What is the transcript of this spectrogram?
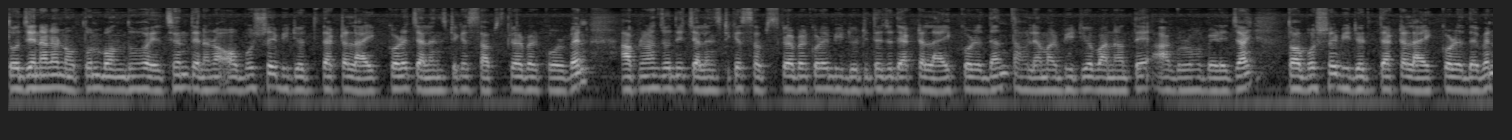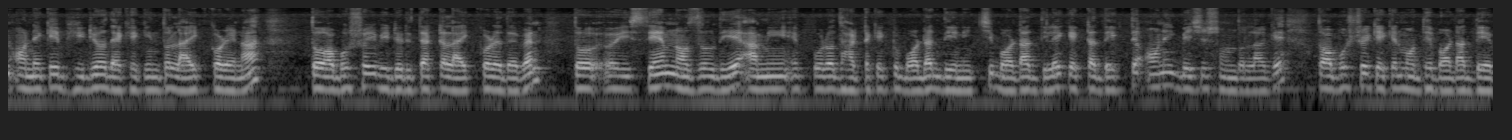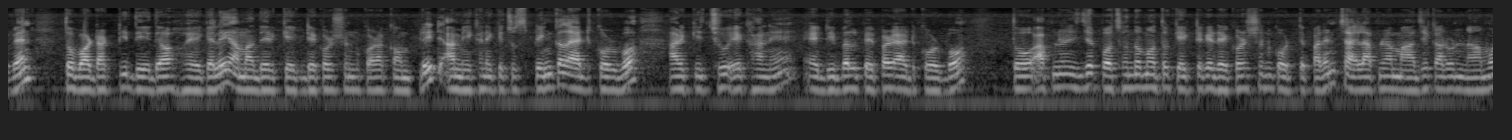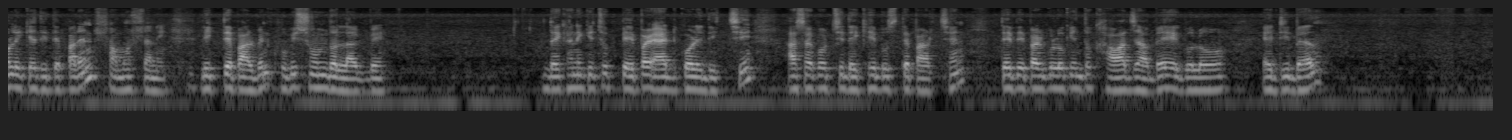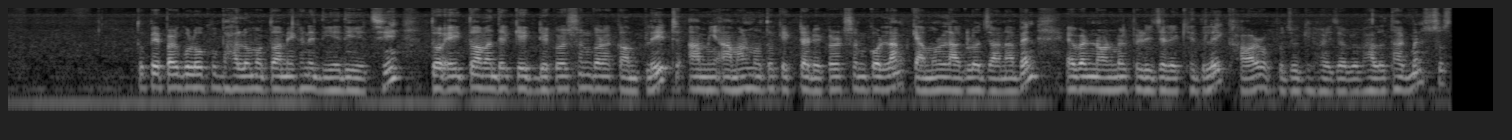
তো যেনারা নতুন বন্ধু হয়েছেন, তেনারা অবশ্যই ভিডিওটিতে একটা লাইক করে চ্যালেঞ্জটিকে সাবস্ক্রাইবার করবেন। আপনারা যদি চ্যালেঞ্জটিকে সাবস্ক্রাইবার করে ভিডিওটিতে যদি একটা লাইক করে দেন, তাহলে আমার ভিডিও বানাতে আগ্রহ বেড়ে যায়। তো অবশ্যই ভিডিওটিতে একটা লাইক করে দেবেন। অনেকেই ভিডিও দেখে কিন্তু লাইক করে না। তো অবশ্যই ভিডিওটিতে একটা লাইক করে দেবেন। তো ওই সেম নজল দিয়ে আমি পুরো ধারটাকে একটু বর্ডার দিয়ে নিচ্ছি। বর্ডার দিলে কেকটা দেখতে অনেক বেশি সুন্দর লাগে। তো অবশ্যই কেকের মধ্যে বর্ডার দেবেন। তো বর্ডারটি দিয়ে দেওয়া হয়ে গেলেই আমাদের কেক ডেকোরেশন করা কমপ্লিট আমি এখানে কিছু স্প্রিঙ্কল অ্যাড করব আর কিছু এখানে এডিবল পেপার অ্যাড করব। তো আপনার নিজের পছন্দ মতো কেকটাকে ডেকোরেশন করতে পারেন। চাইলে আপনারা মাঝে কারোর নামও লিখে দিতে পারেন। সমস্যা নেই। লিখতে পারবেন। খুবই সুন্দর লাগবে। তো এখানে কিছু পেপার অ্যাড করে দিচ্ছি। আশা করছি দেখেই বুঝতে পারছেন। তো এই পেপারগুলো কিন্তু খাওয়া যাবে। এগুলো এডিবেল তো পেপারগুলো খুব ভালো মতো আমি এখানে দিয়ে দিয়েছি। তো এই তো আমাদের কেক ডেকোরেশন করা কমপ্লিট আমি আমার মতো কেকটা ডেকোরেশন করলাম। কেমন লাগল জানাবেন। এবার নর্মাল ফ্রিজে রেখে দিলেই খাওয়ার উপযোগী হয়ে যাবে। ভালো থাকবেন, সুস্থ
